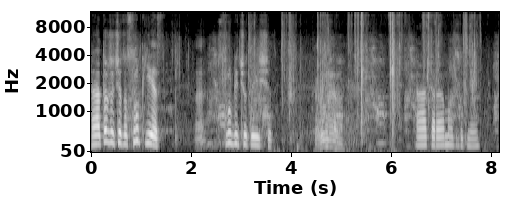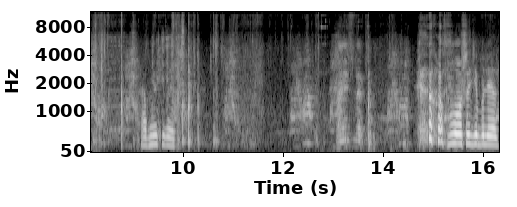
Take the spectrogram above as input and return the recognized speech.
Она тоже что-то сруб ест. А? В срубе что-то ищет. Кору, наверное. А, кора, может быть, ну. Обнюхивает. Лошади, блин.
